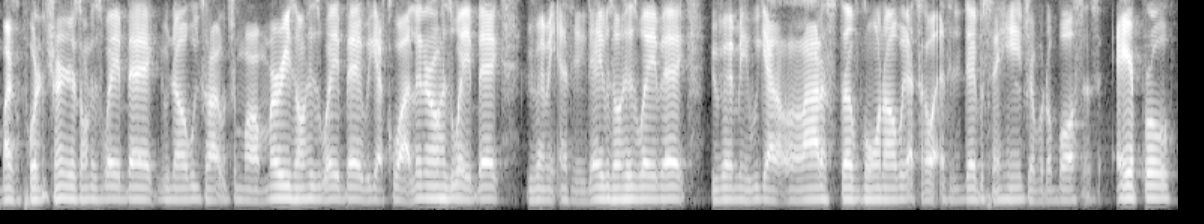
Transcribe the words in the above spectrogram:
Michael Porter Jr. is on his way back. You know, we talked with Jamal Murray's on his way back. We got Kawhi Leonard on his way back. You feel me? Anthony Davis on his way back. You feel me? We got a lot of stuff going on. We got to talk about Anthony Davis saying he ain't dribbled the ball since April.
